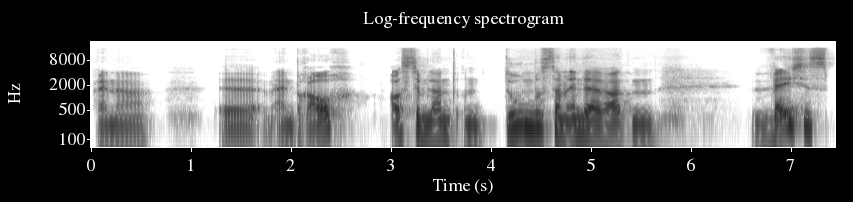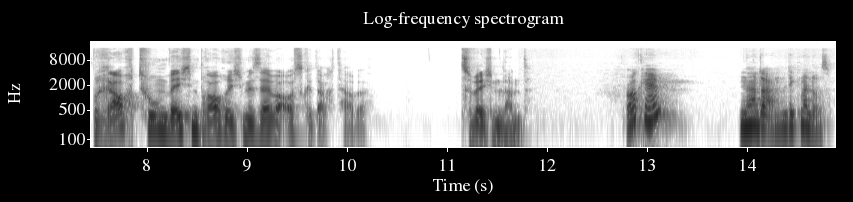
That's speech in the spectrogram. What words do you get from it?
einer, äh, einem Brauch aus dem Land und du musst am Ende erraten, welches Brauchtum, welchen Brauch ich mir selber ausgedacht habe. Zu welchem Land? Okay. Na dann, leg mal los.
